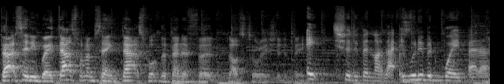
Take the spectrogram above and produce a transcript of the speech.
That's anyway, that's what I'm saying. That's what the Bennifer love story should have been. It should have been like that. It would have been way better.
